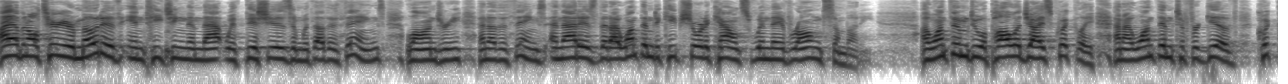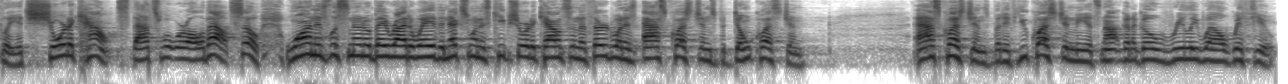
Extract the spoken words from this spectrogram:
I have an ulterior motive in teaching them that with dishes and with other things, laundry and other things, and that is that I want them to keep short accounts when they've wronged somebody. I want them to apologize quickly and I want them to forgive quickly. It's short accounts. That's what we're all about. So, one is listen and obey right away. The next one is keep short accounts. And the third one is ask questions, but don't question. Ask questions, but if you question me, it's not going to go really well with you,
